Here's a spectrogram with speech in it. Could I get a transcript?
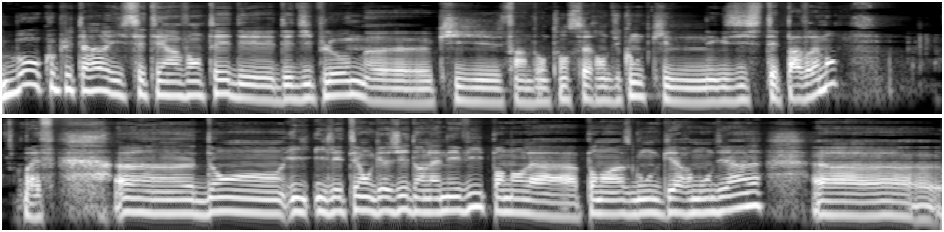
Beaucoup plus tard, il s'était inventé des, des diplômes qui, enfin, dont on s'est rendu compte qu'ils n'existaient pas vraiment Bref, euh, dans, il, il, était engagé dans la Navy pendant la pendant la Seconde Guerre mondiale. Euh,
